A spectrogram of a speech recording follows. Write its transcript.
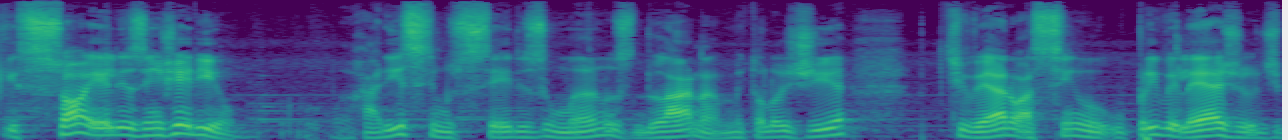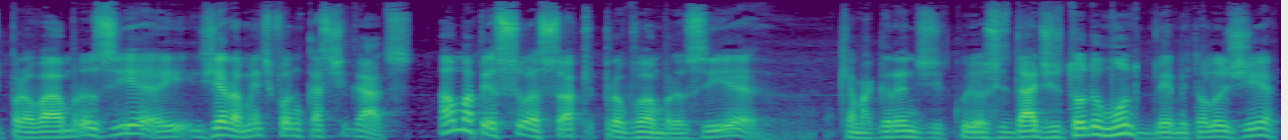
que só eles ingeriam. Raríssimos seres humanos lá na mitologia tiveram assim o, o, privilégio de provar a ambrosia e geralmente foram castigados. Há uma pessoa só que provou a ambrosia, que é uma grande curiosidade de todo mundo ler mitologia,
